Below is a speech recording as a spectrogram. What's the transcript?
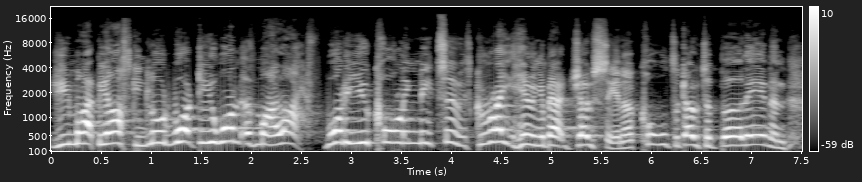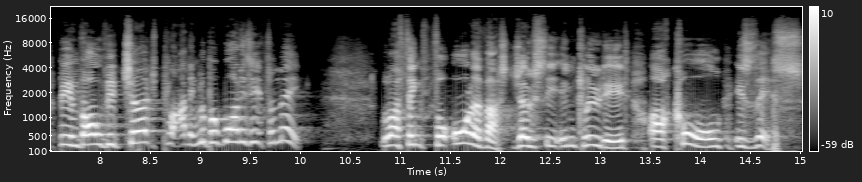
You might be asking, Lord, what do you want of my life? What are you calling me to? It's great hearing about Josie and her call to go to Berlin and be involved in church planting. But what is it for me? Well, I think for all of us, Josie included, our call is this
